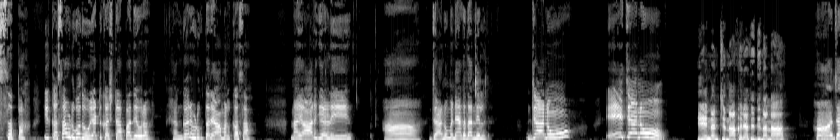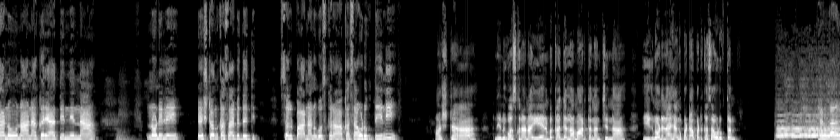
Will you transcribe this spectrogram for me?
ಉಸ್ಸಪ್ಪ ಈ ಕಸ ಹುಡುಗೋದು ಎಷ್ಟು ಕಷ್ಟ ಅಪ್ಪ ದೇವ್ರ. ಹೆಂಗಾರೆ ಹುಡುಕ್ತಾರೆ ಆಮೇಲೆ ಕಸ. ನಾ ಯಾರಿಗೆ ಹೇಳಿ? ಹಾ ಜಾನು ಮನ್ಯಾಗದಾನಿಲ್ಲ ಜಾನು? ಏ ಜಾನು? ಏನ್ ನನ್ ಚಿನ್ನ ಕರಿಯಾತಿದ್ದಿ ನನ್ನ ಹಾ ಜಾನು ನಾನ ಕರಿಯಾತೀನಿ ನಿನ್ನ. ನೋಡಿಲಿ ಎಷ್ಟೊಂದು ಕಸ ಬಿದ್ದೈತಿ. ಸ್ವಲ್ಪ ನನಗೋಸ್ಕರ ಕಸ ಹುಡುಕ್ತೀನಿ. ಅಷ್ಟ? ನಿನಗೋಸ್ಕರ ನಾ ಏನ್ ಬೇಕಾದೆಲ್ಲ ಮಾಡ್ತಾನ ನನ್ ಚಿನ್ನ ಈಗ ನೋಡಿ ನಾ ಹೆಂಗ ಪಟಾಪಟ್ ಕಸ ಹುಡುಕ್ತಾನ.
